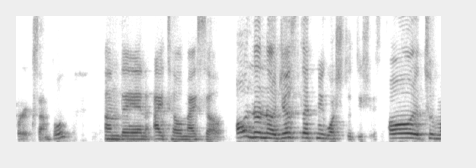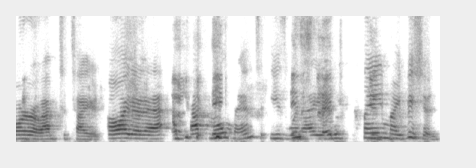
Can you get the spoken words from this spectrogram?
for example. And then I tell myself, oh, no, no, just let me wash the dishes. Oh, tomorrow I'm too tired. Oh, I don't know. At that moment is when I Instead, reclaim my vision.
